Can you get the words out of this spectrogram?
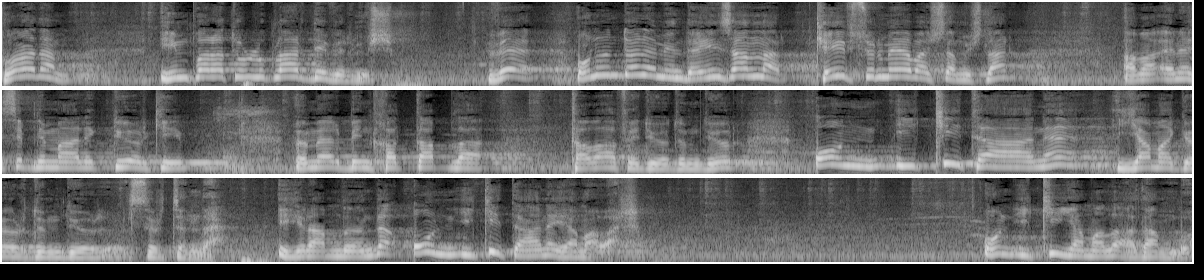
Bu adam imparatorluklar devirmiş. Ve onun döneminde insanlar keyif sürmeye başlamışlar. Ama Enes İbni Malik diyor ki Ömer bin Hattab'la tavaf ediyordum diyor. 12 tane yama gördüm diyor sırtında. İhramlığında 12 tane yama var. 12 yamalı adam bu.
